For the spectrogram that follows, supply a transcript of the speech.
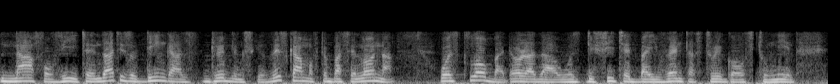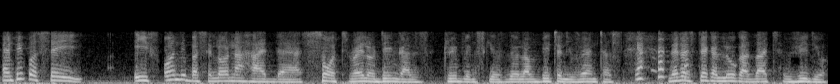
enough of it, and that is Odinga's dribbling skills. This came after Barcelona was clobbered, or rather was defeated by Juventus three goals to nil. And people say if only Barcelona had uh, sought Raila Odinga's dribbling skills, they would have beaten Juventus. Let us take a look at that video.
